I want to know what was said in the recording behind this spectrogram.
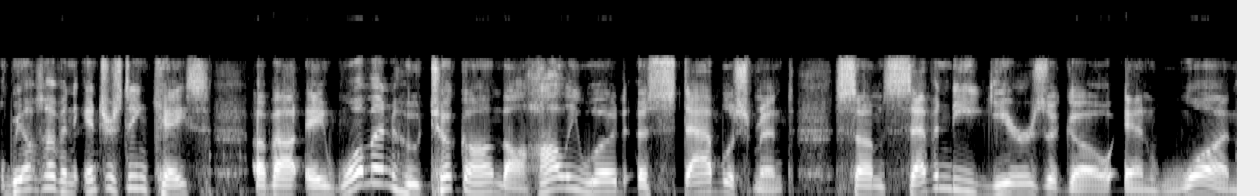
We also have an interesting case about a woman who took on the Hollywood establishment some 70 years ago and won.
